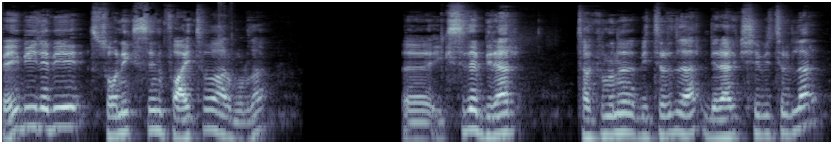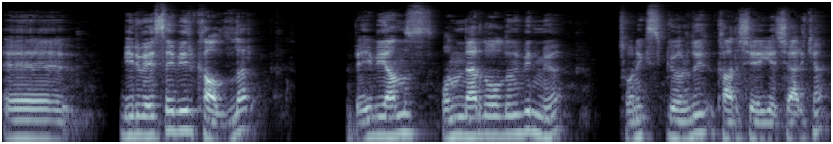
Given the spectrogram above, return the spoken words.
Baby ile bir Sonix'in fight'ı var burada. Ee, ikisi de birer takımını bitirdiler. Birer kişi bitirdiler. Ee, 1 vs 1 kaldılar. Baby yalnız onun nerede olduğunu bilmiyor. Sonix gördü karşıya geçerken.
